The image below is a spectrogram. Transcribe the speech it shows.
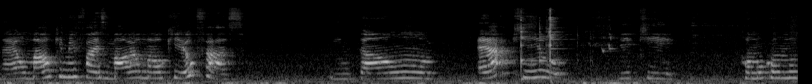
Né? O mal que me faz mal é o mal que eu faço. Então, é aquilo de que como, como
